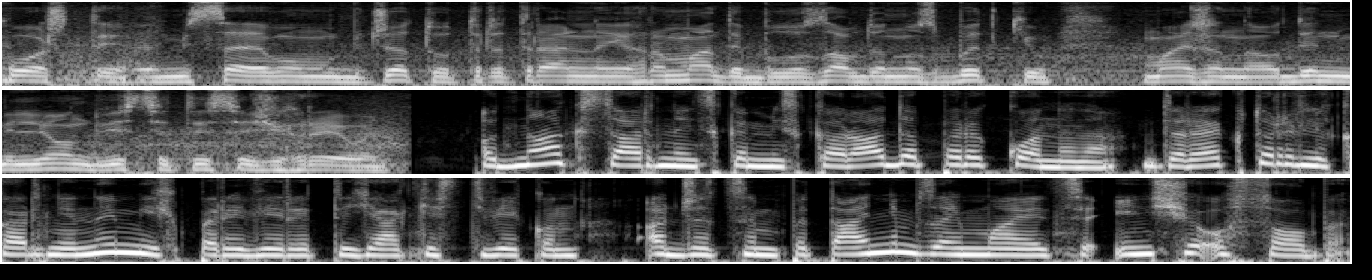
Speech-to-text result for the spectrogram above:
кошти. Місцевому бюджету територіальної громади було завдано збитків майже на 1 мільйон 200 тисяч гривень. Однак Сарненська міська рада переконана, директор лікарні не міг перевірити якість вікон, адже цим питанням займаються інші особи.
